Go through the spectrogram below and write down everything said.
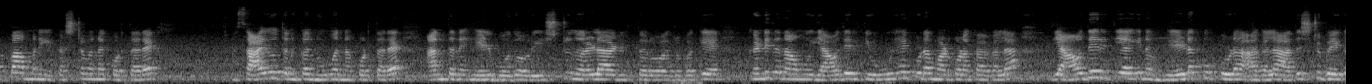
ಅಪ್ಪ ಅಮ್ಮನಿಗೆ ಕಷ್ಟವನ್ನು ಕೊಡ್ತಾರೆ. ಸಾಯೋ ತನಕ ನೋವನ್ನು ಕೊಡ್ತಾರೆ ಅಂತಲೇ ಹೇಳ್ಬೋದು. ಅವರು ಎಷ್ಟು ನರಳಾಡಿರ್ತಾರೋ ಅದ್ರ ಬಗ್ಗೆ ಖಂಡಿತ ನಾವು ಯಾವುದೇ ರೀತಿ ಊಹೆ ಕೂಡ ಮಾಡ್ಕೊಳಕ್ಕಾಗಲ್ಲ. ಯಾವುದೇ ರೀತಿಯಾಗಿ ನಾವು ಹೇಳೋಕ್ಕೂ ಕೂಡ ಆಗಲ್ಲ. ಆದಷ್ಟು ಬೇಗ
